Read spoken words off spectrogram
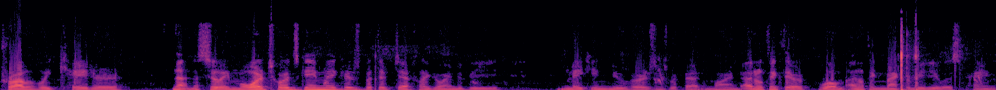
probably cater not necessarily more towards game makers, but they're definitely going to be making new versions with that in mind. I don't think they're well. I don't think Macromedia was paying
